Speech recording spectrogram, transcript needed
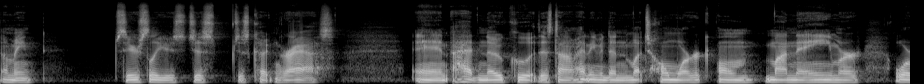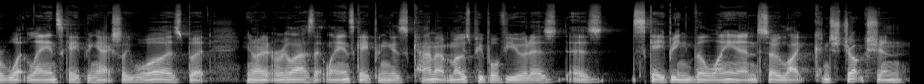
I mean, seriously, it's just just cutting grass. And I had no clue at this time. I hadn't even done much homework on my name or or what landscaping actually was. But you know, I didn't realize that landscaping is kind of most people view it as as scaping the land. So like construction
